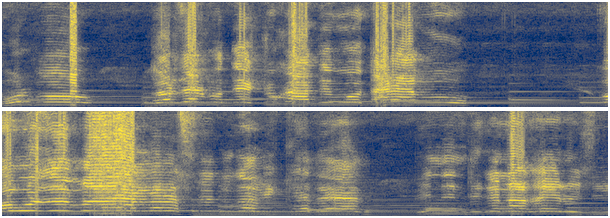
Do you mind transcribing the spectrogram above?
ঘুরবো দরজার মধ্যে টোকা দেবো দাঁড়াবো। কব যে মা আল্লাহ রাস্তায় দুগা ভিক্ষা দেন তিন দিন থেকে না খাই রয়েছি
